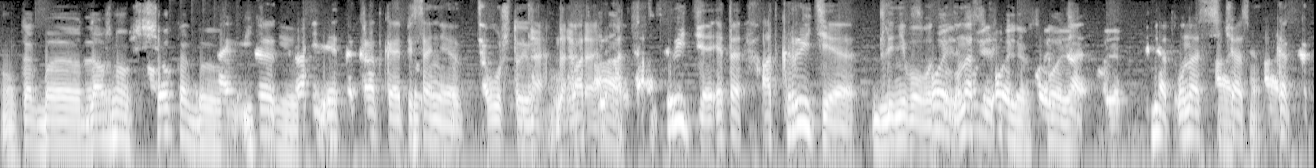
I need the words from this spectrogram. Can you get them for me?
Ну, как бы должно все как бы это, идти. Это краткое описание того, что да, ему да, от, да. От, открытие, это открытие для него. Спойлер, вот, у нас спойлер, спойлер, да, спойлер. Ребят, у нас а, сейчас, а, как, как,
